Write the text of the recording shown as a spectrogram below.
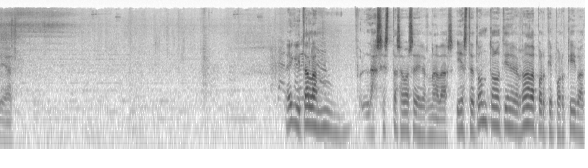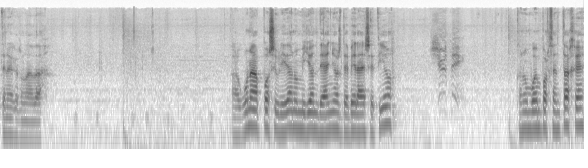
Bien. Hay que quitar las, las estas a base de granadas. Y este tonto no tiene granada porque ¿por qué iba a tener granada? ¿Alguna posibilidad en un millón de años de ver a ese tío? Con un buen porcentaje.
